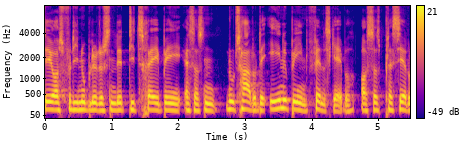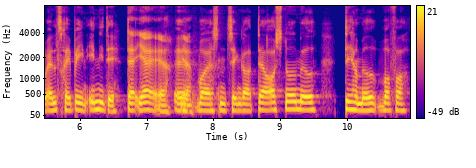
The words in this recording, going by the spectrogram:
det er også fordi, nu bliver det sådan lidt de tre ben, altså sådan, nu tager du det ene ben, fællesskabet, og så placerer du alle tre ben ind i det. Der, ja, ja, Øh, ja. Hvor jeg sådan tænker, der er også noget med det her med, hvorfor,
